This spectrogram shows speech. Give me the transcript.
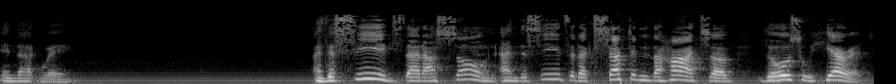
in that way. And the seeds that are sown and the seeds that are accepted in the hearts of those who hear it.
